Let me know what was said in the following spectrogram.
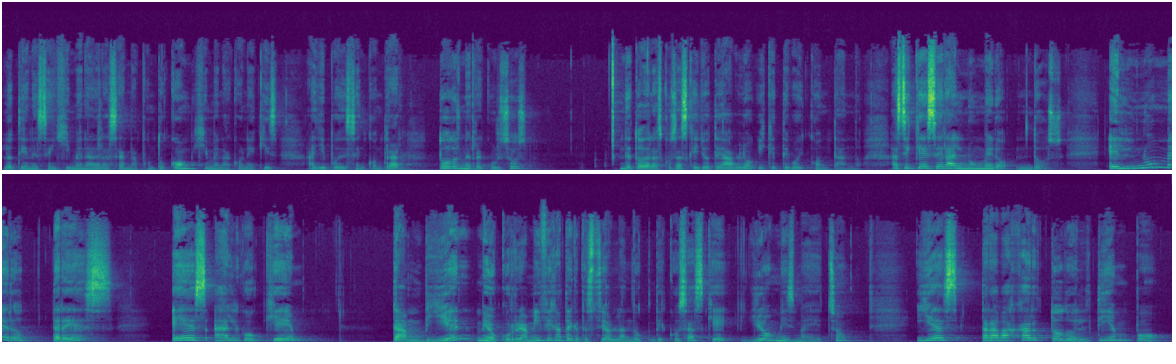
lo tienes en jimenadelacerna.com, Jimena con X. Allí puedes encontrar todos mis recursos de todas las cosas que yo te hablo y que te voy contando. Así que ese era el número dos. El número tres es algo que también me ocurrió a mí, fíjate que te estoy hablando de cosas que yo misma he hecho, y es trabajar todo el tiempo,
